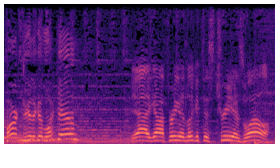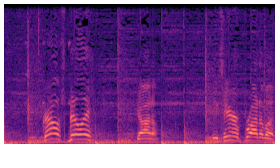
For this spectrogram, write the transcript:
Park, you get a good look at him? Yeah, I got a pretty good look at this tree as well. Grouse, Billy! Got him. He's here in front of us.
